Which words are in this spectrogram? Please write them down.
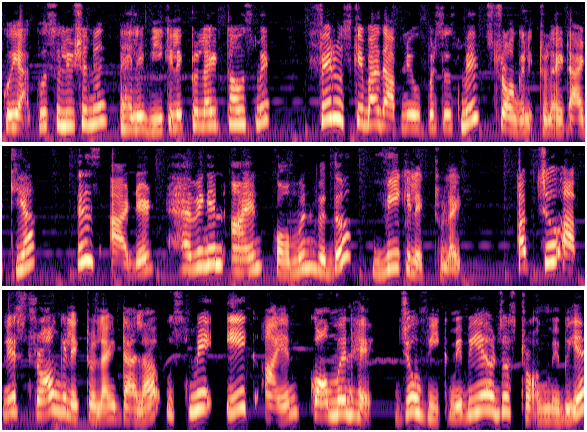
कोई एक्व सोल्यूशन है? पहले वीक इलेक्ट्रोलाइट था उसमें। फिर उसके बाद आपने ऊपर से उसमें स्ट्रॉन्ग इलेक्ट्रोलाइट ऐड किया। Is added having an ion common with the weak electrolyte अब जो आपने स्ट्रॉन्ग इलेक्ट्रोलाइट डाला, उसमें एक आयन कॉमन है, जो वीक में भी है और जो स्ट्रॉन्ग में भी है।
